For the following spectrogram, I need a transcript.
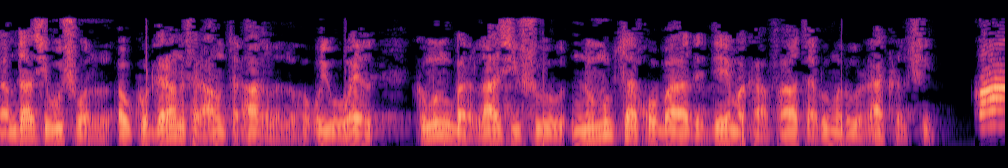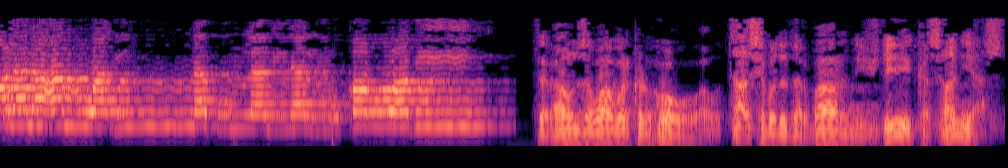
همداسې وشول او کوټګران فرعون ته راغلل هغوی وویل کومون برلاسي شو نو موږ ته خو به د دې مکافات رومرو راکړل شي قال نعم وانكم لمن المقربين فرعون جواب ورکړ هو او تاسو به د دربار نږدې کسان یاست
